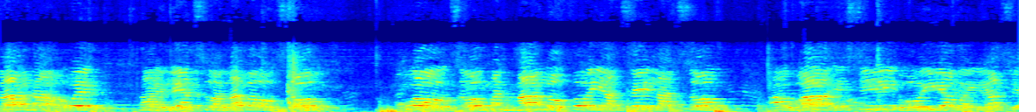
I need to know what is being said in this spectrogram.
Mfalme my leso also. oso, uo oso manmalo foia cela so, awa esi oia waiase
